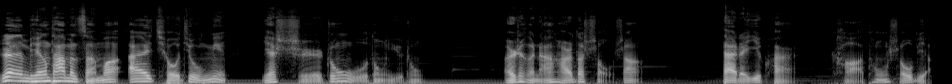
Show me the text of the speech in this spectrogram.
任凭他们怎么哀求救命，也始终无动于衷。而这个男孩的手上戴着一块卡通手表。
